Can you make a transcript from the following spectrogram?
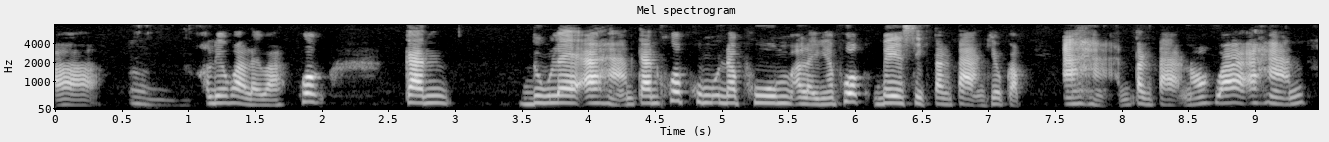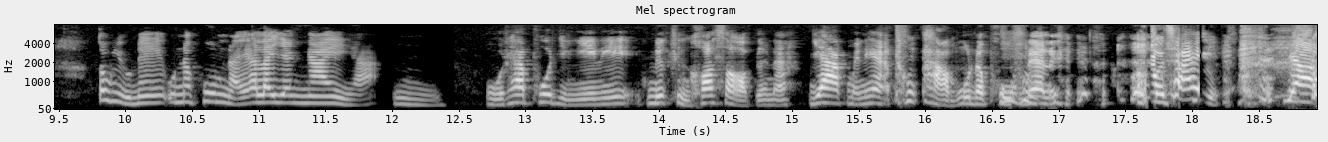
อ่าอืมเขาเรียกว่าอะไรวะ พวกการดูแลอาหารการควบคุมอุณหภูมิอะไรเงี้ยพวกเบสิกต่างๆ เกี่ยวกับอาหารต่างๆเนาะว่าอาหารต้องอยู่ในอุณหภูมิไหนอะไรยังไงอย่างเงี้ยอืม โอ้ถ้าพูดอย่างนี้นี่นึกถึงข้อสอบเลยนะ ยากไหมเนี่ย ต้องถามอุณหภูมิแน่เลยเออใช่ อยาก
